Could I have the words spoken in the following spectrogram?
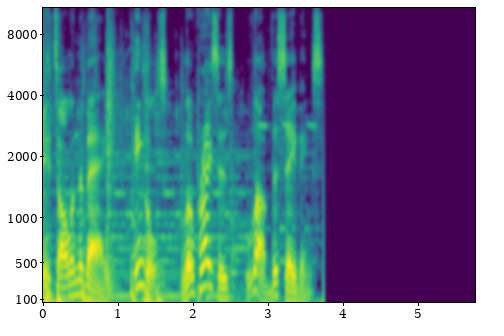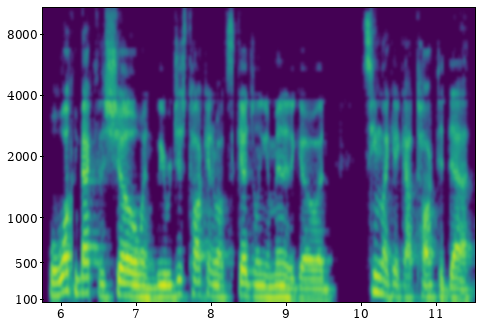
It's all in the bag. Ingles, low prices, love the savings. Well, welcome back to the show. And we were just talking about scheduling a minute ago, and it seemed like it got talked to death.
